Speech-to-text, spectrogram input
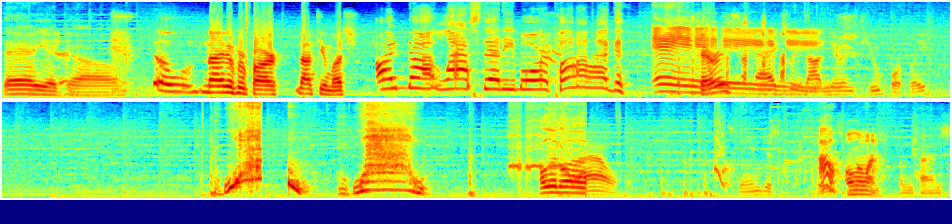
There you go. Oh, nine over par. Not too much. I'm not last anymore, Pog. Hey! Ferris actually not doing too poorly. Wow! All in one. Wow. This game just. Oh, hates only one. Sometimes.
